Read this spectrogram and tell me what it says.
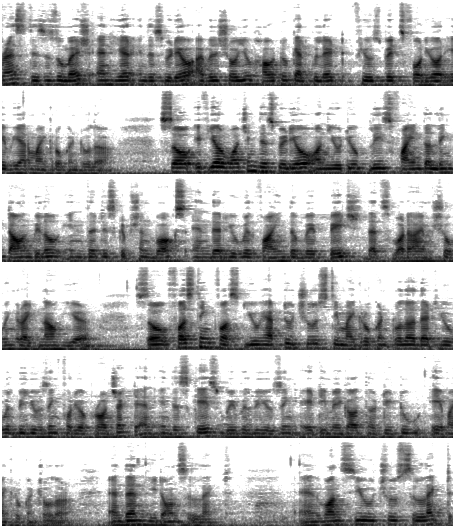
Friends, this is Umesh and here in this video I will show you how to calculate fuse bits for your AVR microcontroller. So if you are watching this video on YouTube, please find the link down below in the description box and there you will find the web page. That's what I am showing right now here. So first thing first, you have to choose the microcontroller that you will be using for your project and in this case we will be using ATmega32A microcontroller and then hit on select and once you choose select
